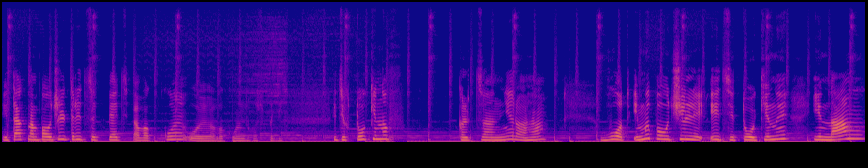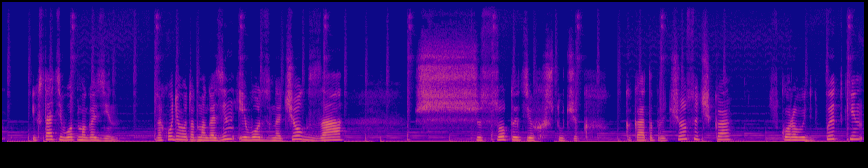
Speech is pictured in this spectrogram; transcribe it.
Итак, нам получили 35 авакоин... Ой, авакоин, господи. Этих токенов. Коллекционера, ага. Вот, и мы получили эти токены. И нам... И, кстати, вот магазин. Заходим в этот магазин, и вот значок за 600 этих штучек. Какая-то причесочка. Скоро выйдет Пэткин,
